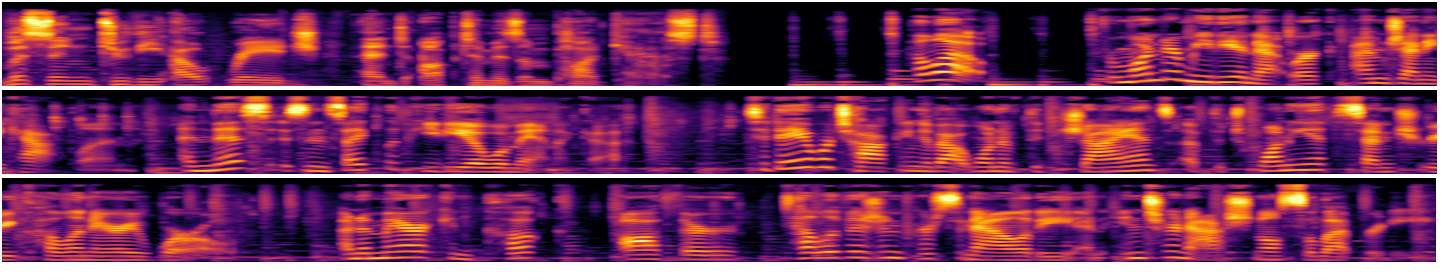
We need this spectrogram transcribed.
Listen to the Outrage and Optimism podcast. Hello. From Wonder Media Network, I'm Jenny Kaplan, and this is Encyclopedia Womanica. Today we're talking about one of the giants of the 20th century culinary world, an American cook, author, television personality, and international celebrity.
